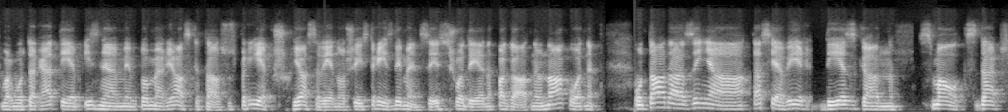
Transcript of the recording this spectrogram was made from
varbūt ar retiem izņēmumiem tomēr jāskatās uz priekšu, jāsavieno šīs trīs dimensijas - šodiena, pagātne un nākotne. Un tādā ziņā tas jau ir diezgan smalks darbs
